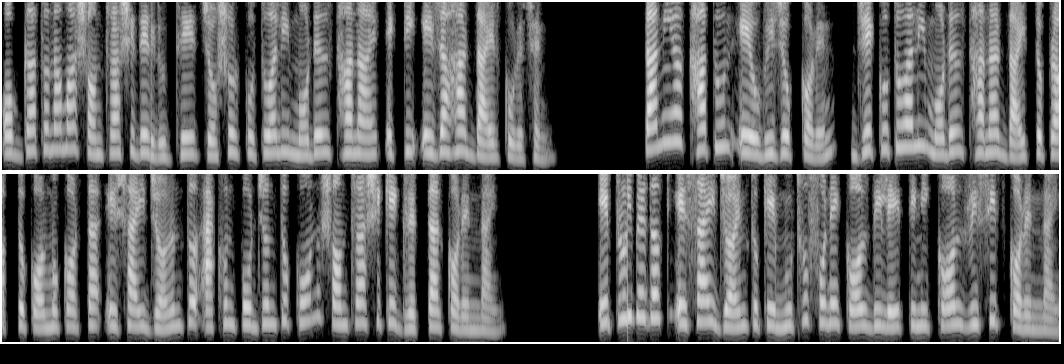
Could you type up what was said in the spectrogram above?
অজ্ঞাতনামা সন্ত্রাসীদের বিরুদ্ধে যশোর কোতোয়ালি মডেল থানায় একটি এজাহার দায়ের করেছেন। তানিয়া খাতুন এ অভিযোগ করেন যে কোতোয়ালি মডেল থানার দায়িত্বপ্রাপ্ত কর্মকর্তা এসআই জয়ন্ত এখন পর্যন্ত কোন সন্ত্রাসীকে গ্রেপ্তার করেন নাই। এ প্রতিবেদক এসআই জয়ন্তকে মুঠোফোনে কল দিলে তিনি কল রিসিভ করেন নাই।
